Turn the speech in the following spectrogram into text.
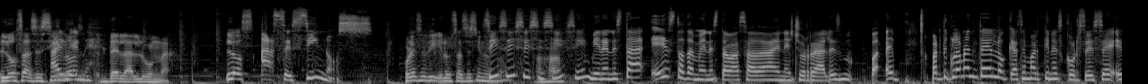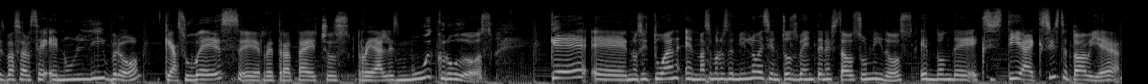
Los asesinos de la luna. Los asesinos. Por eso los asesinos. Sí, ¿no? sí, sí, sí, sí, sí. Miren, esta, esta también está basada en hechos reales. Eh, particularmente lo que hace Martín Scorsese es basarse en un libro que a su vez eh, retrata hechos reales muy crudos que eh, nos sitúan en más o menos de 1920 en Estados Unidos, en donde existía, existe todavía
